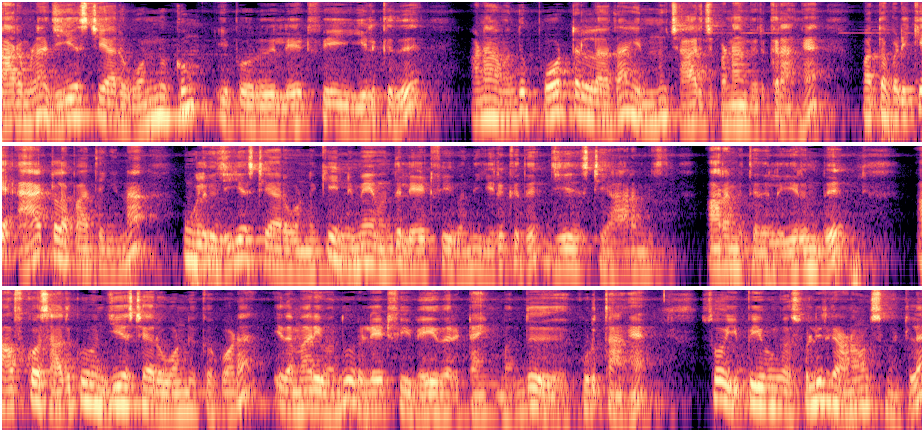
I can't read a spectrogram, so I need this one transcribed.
நார்மலாக ஜிஎஸ்டிஆர் ஒன்றுக்கும் இப்போ ஒரு லேட் ஃபீ இருக்குது. ஆனால் வந்து போர்ட்டலில் தான் இன்னும் சார்ஜ் பண்ணாமல் இருக்கிறாங்க. மற்றபடிக்கு ஆக்டில் பார்த்தீங்கன்னா உங்களுக்கு ஜிஎஸ்டிஆர் ஒன்றுக்கு இன்னுமே வந்து லேட் ஃபீ வந்து இருக்குது. ஜிஎஸ்டி ஆரம்பி ஆரம்பித்ததில் இருந்து. ஆஃப்கோர்ஸ் அதுக்கும் ஜிஎஸ்டிஆர் ஒன்றுக்கு கூட இதை மாதிரி வந்து ஒரு லேட் ஃபீ வெய்வர் டைம் வந்து கொடுத்தாங்க. ஸோ இப்போ இவங்க சொல்லியிருக்கிற அனௌன்ஸ்மெண்ட்டில்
